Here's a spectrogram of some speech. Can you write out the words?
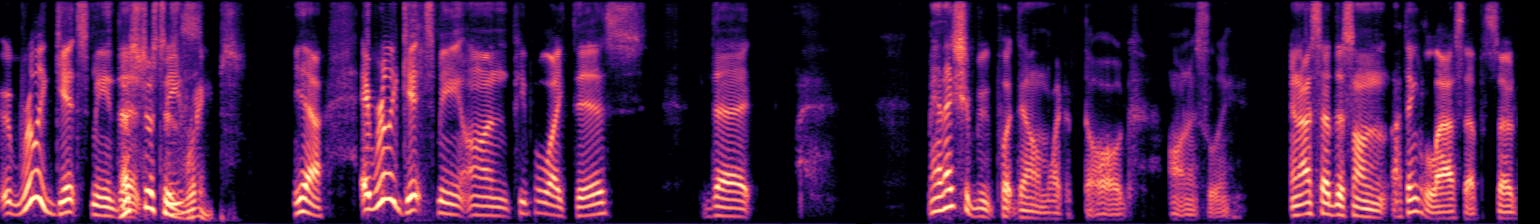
it really gets me that That's just his rapes. Yeah, it really gets me on people like this that man, they should be put down like a dog, honestly. And I said this on I think the last episode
